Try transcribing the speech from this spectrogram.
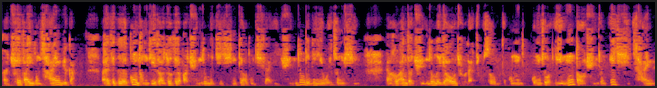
啊，缺乏一种参与感。而这个共同缔造就是要把群众的积极性调动起来，以群众的利益为中心，然后按照群众的要求来组织我们的工工作，引导群众一起参与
